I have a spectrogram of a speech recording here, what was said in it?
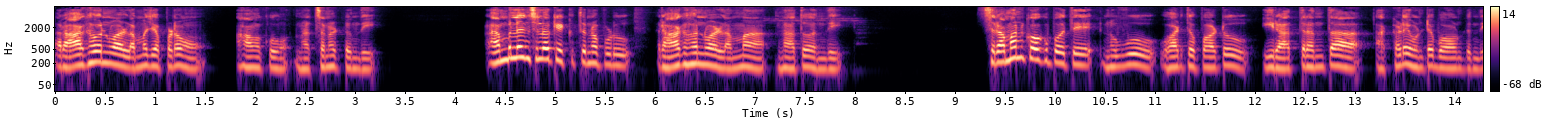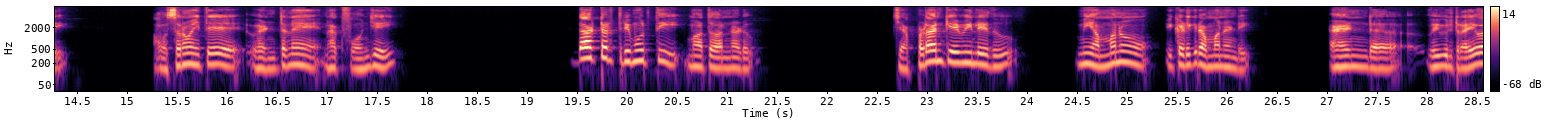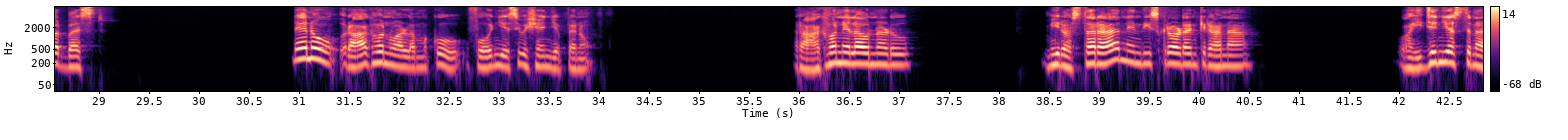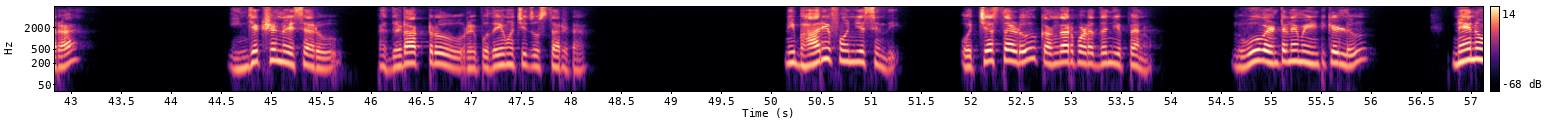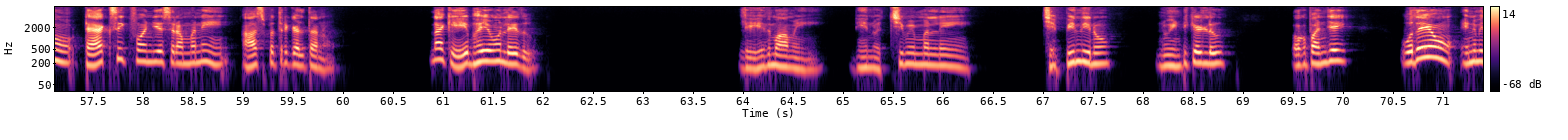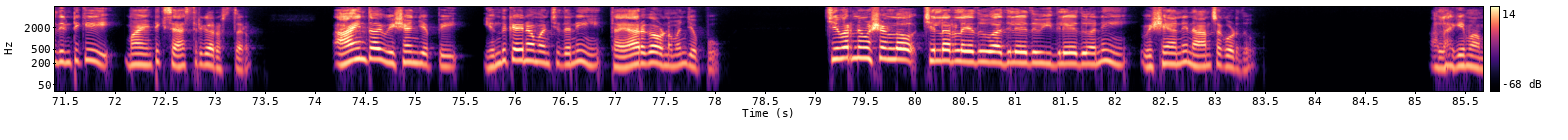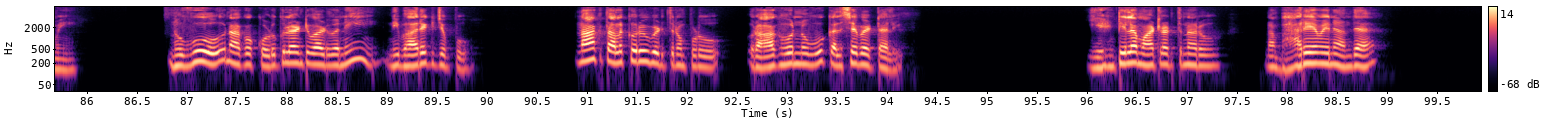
రాఘవన్ వాళ్ళమ్మ చెప్పడం ఆమెకు నచ్చనట్టుంది. అంబులెన్స్‌లోకి ఎక్కుతున్నప్పుడు రాఘవన్ వాళ్ళమ్మ నాతో అంది. శ్రమనుకోకపోతే నువ్వు వాటితో పాటు ఈ రాత్రంతా అక్కడే ఉంటే బాగుంటుంది అవసరమైతే వెంటనే నాకు ఫోన్ చేయి డాక్టర్ త్రిమూర్తి మాతో అన్నాడు. చెప్పడానికి ఏమీ లేదు. మీ అమ్మను ఇక్కడికి రమ్మనండి. And we will try our best. నేను రాఘవన్ వాళ్ళమ్మకు ఫోన్ చేసి విషయం చెప్పాను. రాఘవన్ ఎలా ఉన్నాడు? మీరు వస్తారా నేను తీసుకురావడానికి రానా? వైద్యం చేస్తున్నారా? ఇంజెక్షన్ వేశారు. పెద్ద డాక్టరు రేపు ఉదయం వచ్చి చూస్తారట. నీ భార్య ఫోన్ చేసింది. వచ్చేస్తాడు కంగారు పడొద్దని చెప్పాను. నువ్వు వెంటనే మీ ఇంటికెళ్ళు. నేను ట్యాక్సీకి ఫోన్ చేసి రమ్మని ఆసుపత్రికి వెళ్తాను నాకు ఏ భయం లేదు. లేదు మామీ. నేనొచ్చి మిమ్మల్ని చెప్పింది ఇను. నువ్వు ఇంటికెళ్ళు. ఒక పని చెయ్యి. ఉదయం ఎనిమిదింటికి మా ఇంటికి శాస్త్రి గారు వస్తారు ఆయనతో ఈ విషయం చెప్పి ఎందుకైనా మంచిదని తయారుగా ఉండమని చెప్పు. చివరి నిమిషంలో చిల్లర లేదు, అది లేదు, ఇది లేదు అని విషయాన్ని నాన్చకూడదు. అలాగే మామీ. నువ్వు నాకు కొడుకు లాంటి వాడివని నీ భార్యకి చెప్పు. నాకు తలకొరువు పెడుతున్నప్పుడు రాఘవన్ నువ్వు కలిసే పెట్టాలి. ఏంటిలా మాట్లాడుతున్నారు? నా భార్య ఏమైనా అందా?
